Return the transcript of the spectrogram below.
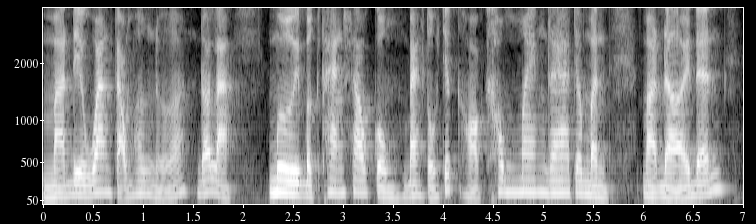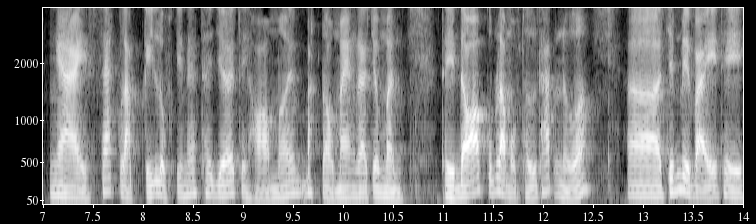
mà điều quan trọng hơn nữa đó là 10 bậc thang sau cùng ban tổ chức họ không mang ra cho mình mà đợi đến ngày xác lập kỷ lục Guinness thế giới thì họ mới bắt đầu mang ra cho mình. Thì đó cũng là một thử thách nữa. À, chính vì vậy thì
